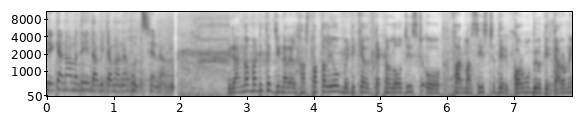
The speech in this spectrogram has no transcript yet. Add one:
যে কেন আমাদের এই দাবিটা মানা হচ্ছে না। রাঙ্গামাটিতে জেনারেল হাসপাতালেও মেডিকেল টেকনোলজিস্ট ও ফার্মাসিস্টদের কর্মবিরতির কারণে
